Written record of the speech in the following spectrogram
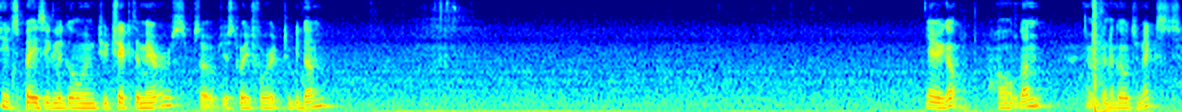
It's basically going to check the mirrors so just wait for it to be done. There you go. All done. And we're gonna go to next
